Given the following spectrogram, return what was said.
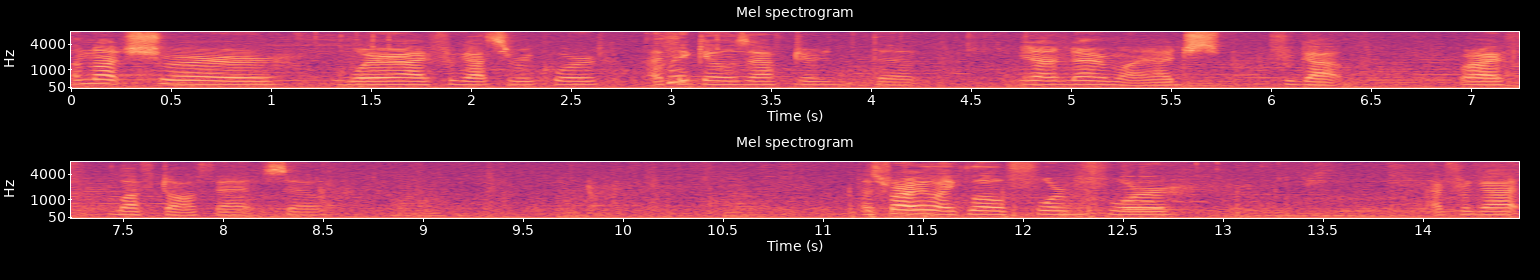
I'm not sure where I forgot to record. I think it was after the, you know, never mind, I just forgot where I left off at, so. That's probably like level 4 before I forgot.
